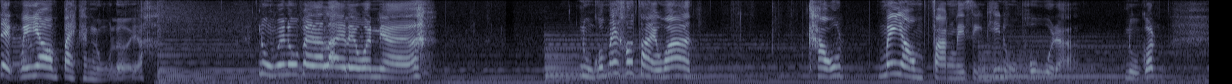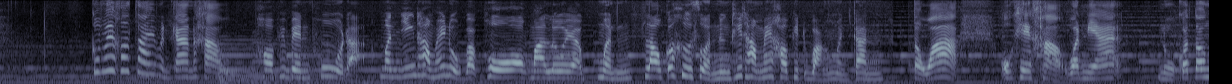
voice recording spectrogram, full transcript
เด็กไม่ยอมไปกับหนูเลยอะค่ะหนูไม่รู้เป็นอะไรเลยวันเนี้ยหนูก็ไม่เข้าใจว่าเขาไม่ยอมฟังในสิ่งที่หนูพูดอะหนูก็ ก็ไม่เข้าใจเหมือนกันค่ะ พอพี่เบนพูดอะ มันยิ่งทำให้หนูแบบโผล่ออกมาเลยอะ เหมือนเราก็คือส่วนหนึ่งที่ทำให้เขาผิดหวังเหมือนกัน แต่ว่าโอเคค่ะ วันเนี้ยหนูก็ต้อง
